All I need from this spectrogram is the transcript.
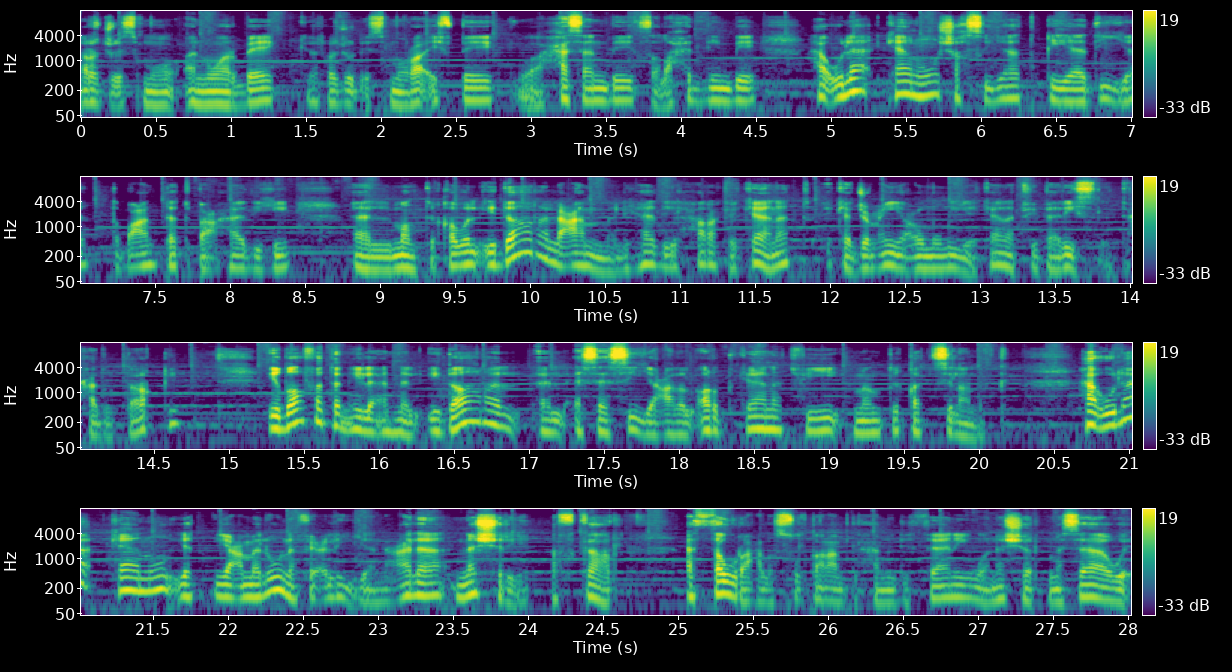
رجل اسمه أنور بيك رجل اسمه رائف بيك وحسن بيك صلاح الدين بيك هؤلاء كانوا شخصيات قيادية طبعا تتبع هذه المنطقة والإدارة العامة لهذه الحركة كانت كجمعية عمومية كانت في باريس الاتحاد والترقي. إضافة إلى أن الإدارة الأساسية على الأرض كانت في منطقة سيلانك. هؤلاء كانوا يعملون فعليا على نشر أفكار الثورة على السلطان عبد الحميد الثاني ونشر مساوئ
